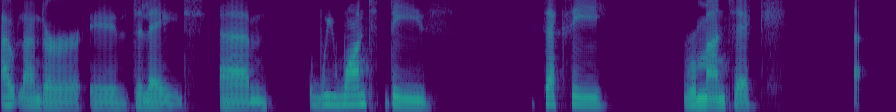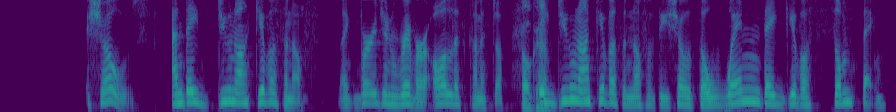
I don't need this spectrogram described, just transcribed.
Outlander is delayed. Um, we want these sexy, romantic uh, shows, and they do not give us enough. Like Virgin River, all this kind of stuff. Okay. They do not give us enough of these shows. So when they give us something,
